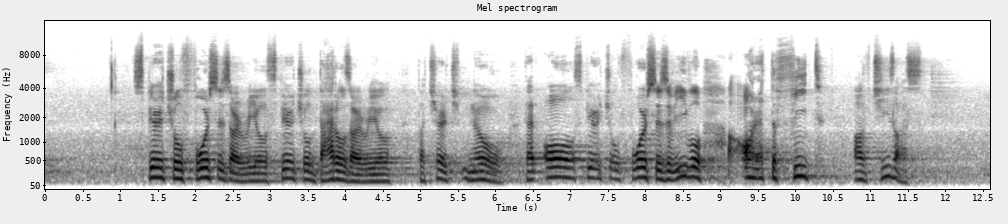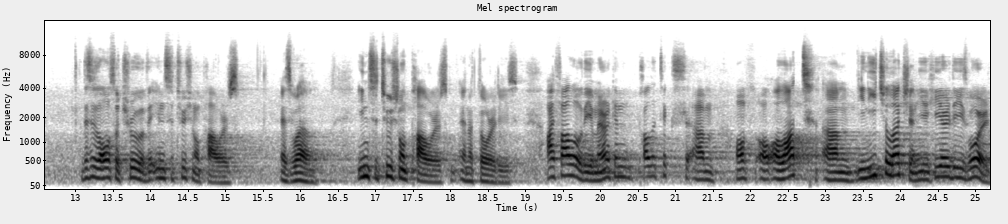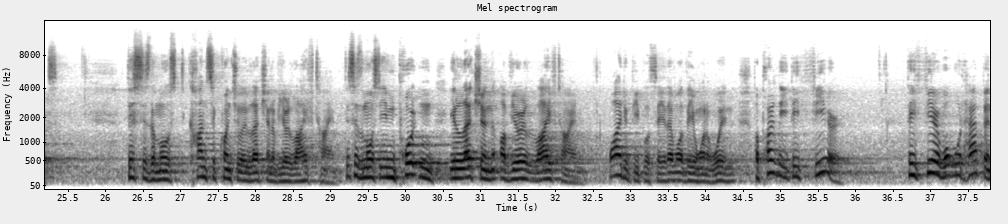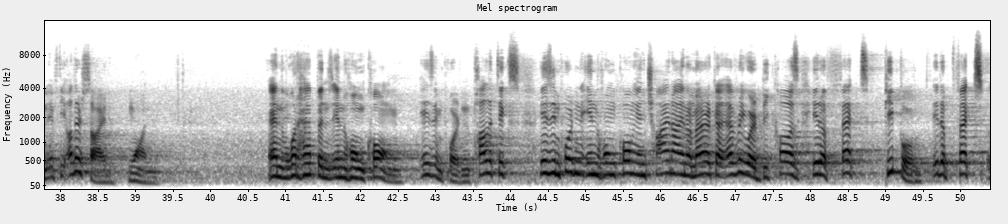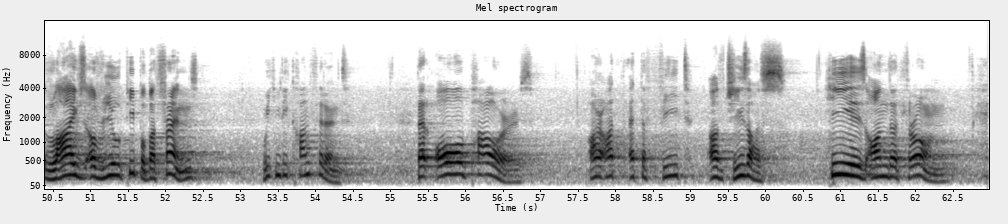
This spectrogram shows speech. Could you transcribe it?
Spiritual forces are real, spiritual battles are real. But, church, know that all spiritual forces of evil are at the feet of Jesus. This is also true of the institutional powers as well. Institutional powers and authorities. I follow the American politics um, of, a, a, lot. Um, in each election, you hear these words. This is the most consequential election of your lifetime. This is the most important election of your lifetime. Why do people say that? Well, they want to win. But partly they fear. They fear what would happen if the other side won. And what happens in Hong Kong is important. Politics is important in Hong Kong, in China, in America, everywhere because it affects people. It affects lives of real people. But, friends, we can be confident that all powers are at the feet of Jesus. He is on the throne.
